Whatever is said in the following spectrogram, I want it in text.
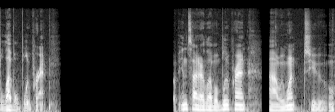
level blueprint. So inside our level blueprint, uh, we want to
